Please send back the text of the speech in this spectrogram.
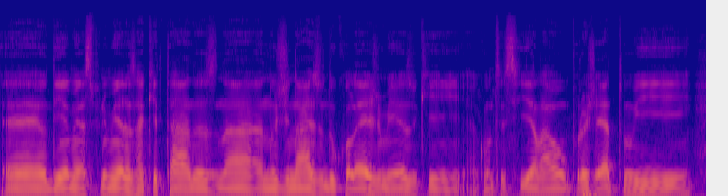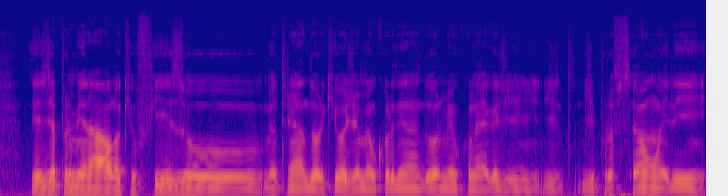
é, eu dei as minhas primeiras raquetadas na, no ginásio do colégio mesmo, que acontecia lá o projeto e Desde a primeira aula que eu fiz, o meu treinador, que hoje é meu coordenador, meu colega de, de, de profissão, ele,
